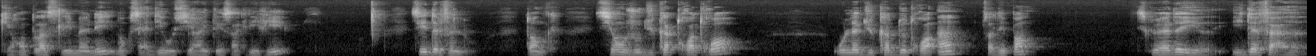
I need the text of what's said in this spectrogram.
qui remplace Limani, donc Saadi aussi a été sacrifié, c'est Delfellou. Donc, si on joue du 4-3-3 ou là du 4-2-3-1, ça dépend. Parce que هذا يدافع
